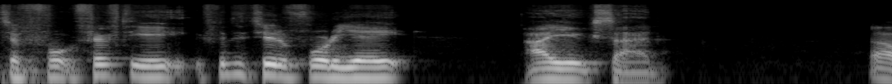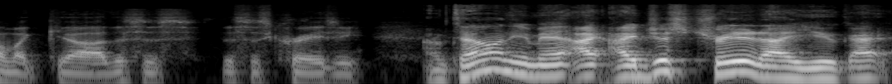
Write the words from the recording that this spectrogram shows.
to 58, 52 to 48. Aiyuk side. Oh my god, this is this is crazy. I'm telling you, man. I, I just traded Aiyuk. I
